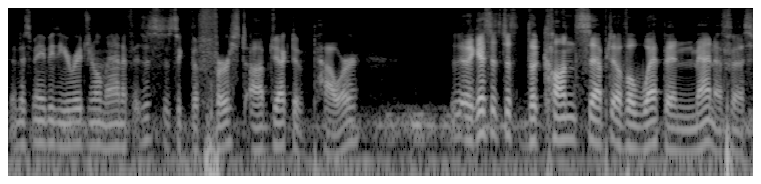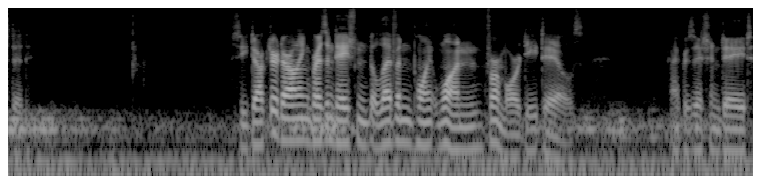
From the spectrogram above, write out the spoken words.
then this may be the original manifest. This is like the first object of power. I guess it's just the concept of a weapon manifested. See Dr. Darling presentation 11.1 for more details. Acquisition date.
